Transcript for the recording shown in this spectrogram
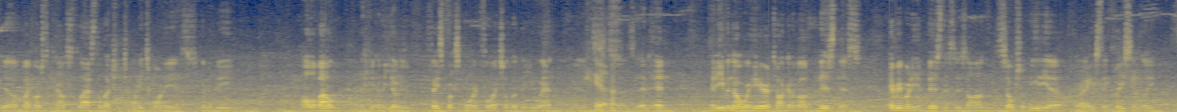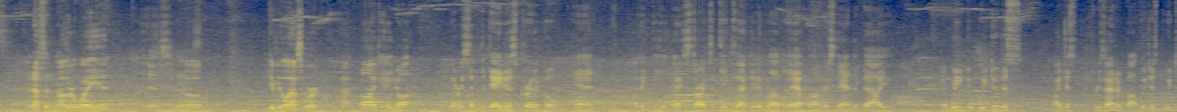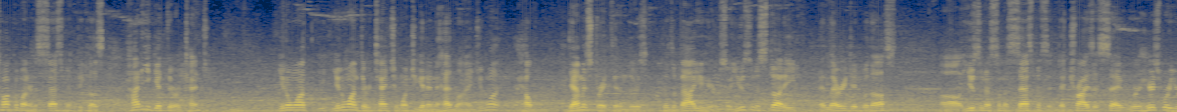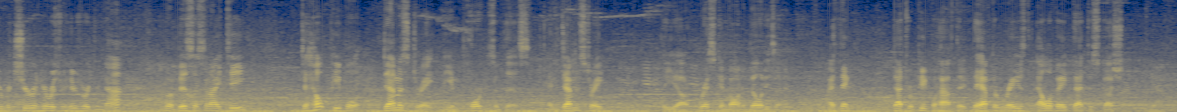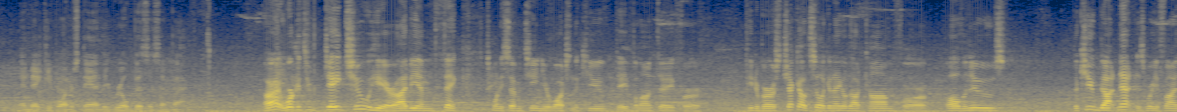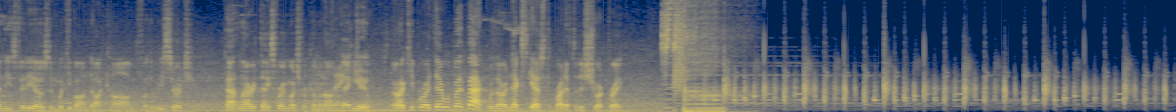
you know, by most accounts, last election 2020 is going to be all about, you know, Facebook's more influential than the UN. I mean, it's- and, and, and even though we're here talking about business, everybody in business is on social media, Right. at least increasingly, and that's another way in. It is. Um, give you the last word, Pat. Well, I, you know, Larry said the data is critical, and I think the, it starts at the executive level. They have to understand the value, and we do, we do this. I just presented about. We just we talk about an assessment because how do you get their attention? You don't want you don't want their attention once you get in the headlines. You want help demonstrate to them there's there's a value here. So using a study that Larry did with us, uh, using some assessments that, that tries to say here's where you're mature and here's here's where you're not. You know, business and IT to help people demonstrate the importance of this and demonstrate the uh, risk and vulnerabilities in it. I think that's where people have to, they have to raise, elevate that discussion and make people understand the real business impact. All right, working through day two here, IBM Think 2017. You're watching theCUBE, Dave Vellante for Peter Burris. Check out siliconangle.com for all the news. Thecube.net is where you find these videos and wikibon.com for the research. Pat and Larry, thanks very much for coming on. Thank Thank you. you. All right, keep it right there. We're back with our next guest right after this short break.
